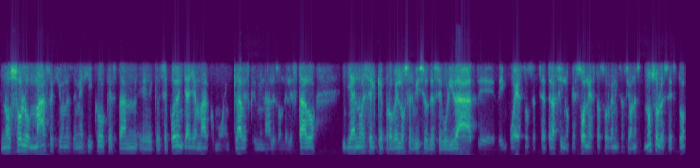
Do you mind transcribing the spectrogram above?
no solo más regiones de México que están eh, que se pueden ya llamar como enclaves criminales donde el Estado ya no es el que provee los servicios de seguridad, de, impuestos, etcétera, sino que son estas organizaciones. No solo es esto,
